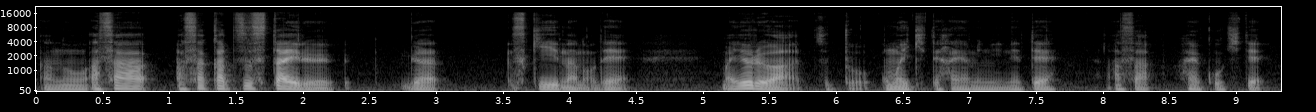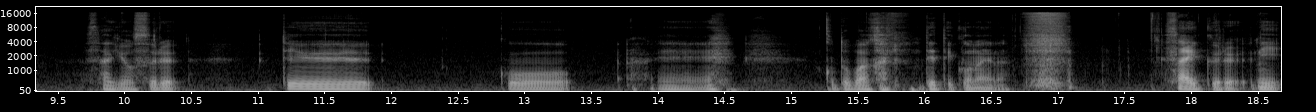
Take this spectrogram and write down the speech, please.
あの朝朝活スタイルが好きなので、まあ、夜はちょっと思い切って早めに寝て朝早く起きて作業するっていうこう、えー、言葉が出てこないなサイクルに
